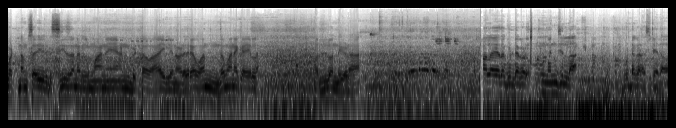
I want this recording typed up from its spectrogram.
ಬಟ್ ನಮ್ಮ ಸೈಡ್ ಸೀಸನಲ್ಲಿ ಮಾನೆ ಹಣ್ಣು ಬಿಟ್ಟವ. ಇಲ್ಲಿ ನೋಡಿದರೆ ಒಂದು ಮಾನೆಕಾಯಿ ಇಲ್ಲ. ಅಲ್ಲೊಂದು ಗಿಡ. ಹಿಮಾಲಯದ ಗುಡ್ಡಗಳು. ಮಂಜಿಲ್ಲ. ಗುಡ್ಡಗಳಷ್ಟೇ ಇದಾವ.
